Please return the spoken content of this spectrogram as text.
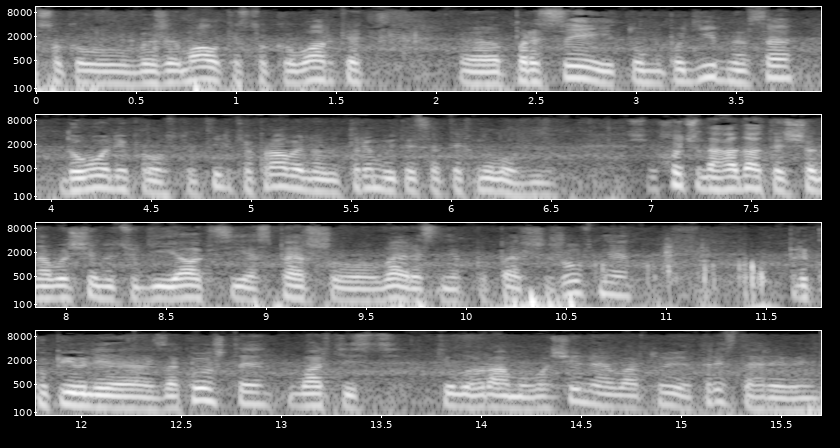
соковижималки, соковарки, е, преси і тому подібне. Все доволі просто. Тільки правильно дотримуйтеся технології. Хочу нагадати, що на вощину цю діє акція з 1 вересня по 1 жовтня. При купівлі за кошти вартість кілограму вощини вартує 300 гривень.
